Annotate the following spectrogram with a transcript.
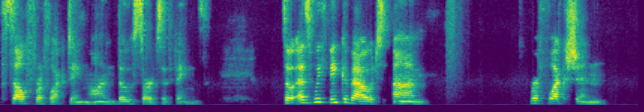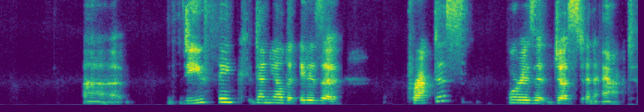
self reflecting on those sorts of things. So, as we think about um, reflection, uh, do you think, Danielle, that it is a practice or is it just an act?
